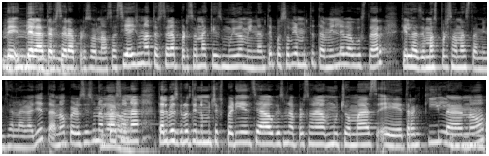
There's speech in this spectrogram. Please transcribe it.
De, de la tercera persona. O sea, si hay una tercera persona que es muy dominante, pues obviamente también le va a gustar que las demás personas también sean la galleta, ¿no? Pero si es una Claro. persona tal vez que no tiene mucha experiencia o que es una persona mucho más eh, tranquila, ¿no?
